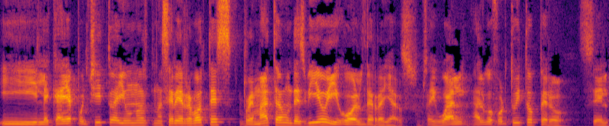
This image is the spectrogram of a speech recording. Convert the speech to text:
y le cae a Ponchito, hay una serie de rebotes, remata un desvío y gol de rayados. O sea, igual algo fortuito, pero se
